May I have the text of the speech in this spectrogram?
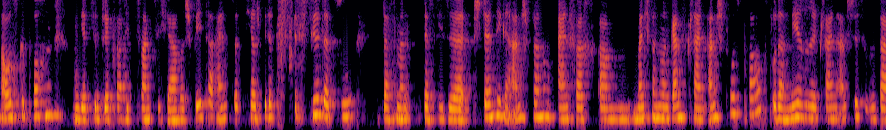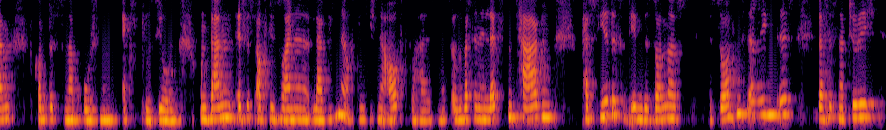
ausgebrochen und jetzt sind wir quasi 20 Jahre später, 21 Jahre später. Es führt dazu, dass man, dass diese ständige Anspannung einfach ähm, manchmal nur einen ganz kleinen Anstoß braucht oder mehrere kleine Anstöße und dann kommt es zu einer großen Explosion. Und dann ist es auch wie so eine Lawine, auch die nicht mehr aufzuhalten ist. Also was in den letzten Tagen passiert ist und eben besonders besorgniserregend ist, dass es natürlich,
